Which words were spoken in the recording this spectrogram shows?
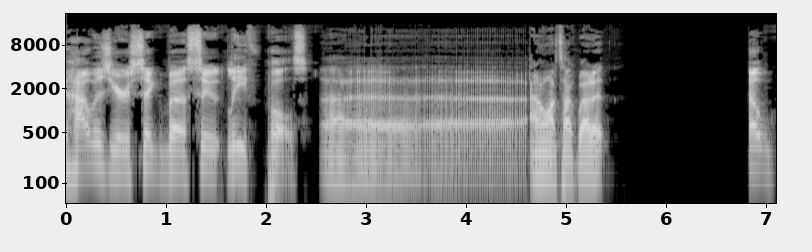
how was your Sygna suit leaf pulls? Uh, I don't want to talk about it. Oh,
